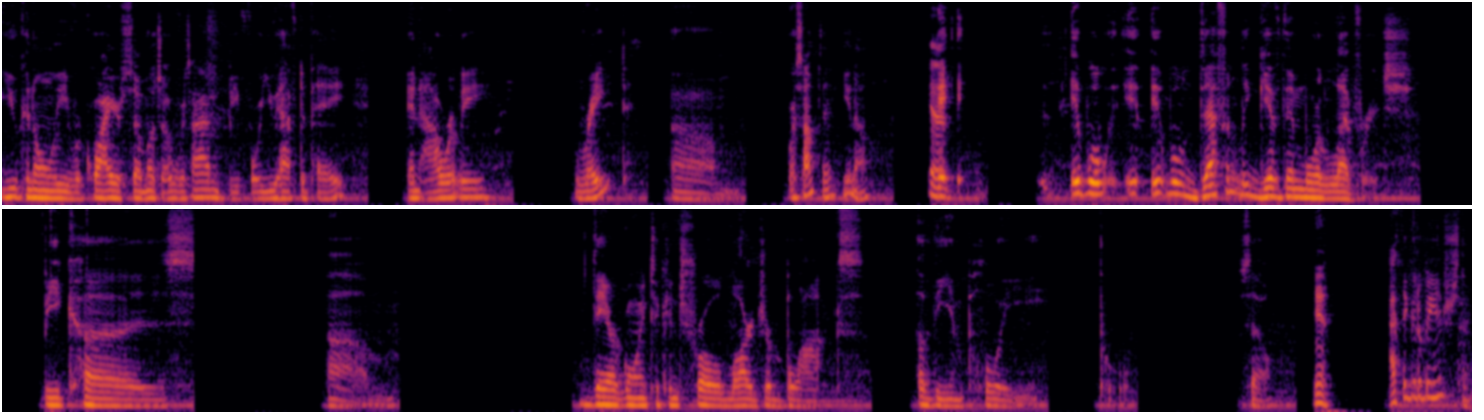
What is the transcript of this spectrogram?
you can only require so much overtime before you have to pay an hourly rate um, or something you know yeah. it, it, will it, it will definitely give them more leverage because um, they're going to control larger blocks of the employee pool. So yeah, I think it'll be interesting.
